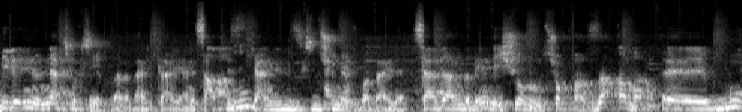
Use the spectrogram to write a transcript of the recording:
birilerinin önünü açmak için yapılan adaylıklar yani. Salt biz kendimiz için düşünmüyoruz bu adaylığı. Serdar'ın da benim de iş yoğunluğumuz çok fazla ama e, bu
